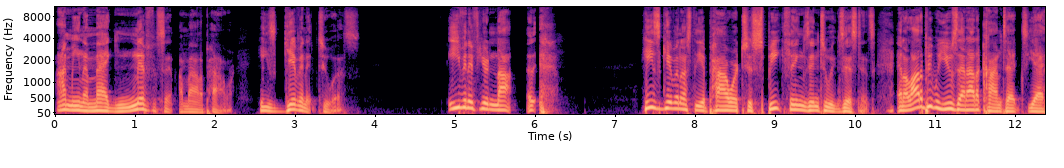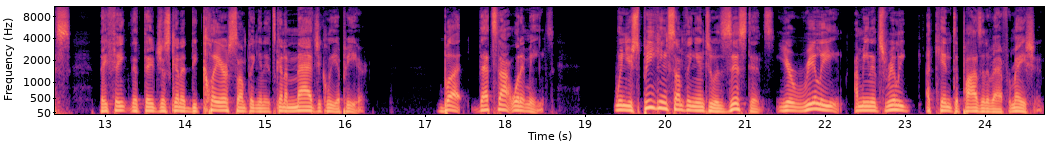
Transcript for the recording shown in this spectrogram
I mean, a magnificent amount of power. He's given it to us. Even if you're not, uh, he's given us the power to speak things into existence. And a lot of people use that out of context. Yes, they think that they're just going to declare something and it's going to magically appear. But that's not what it means when you're speaking something into existence, you're really, I mean, it's really akin to positive affirmation.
